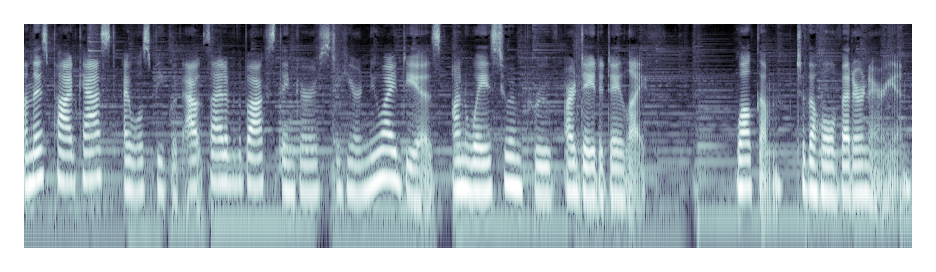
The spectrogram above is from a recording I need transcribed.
On this podcast, I will speak with outside of the box thinkers to hear new ideas on ways to improve our day to day life. Welcome to the Whole Veterinarian.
